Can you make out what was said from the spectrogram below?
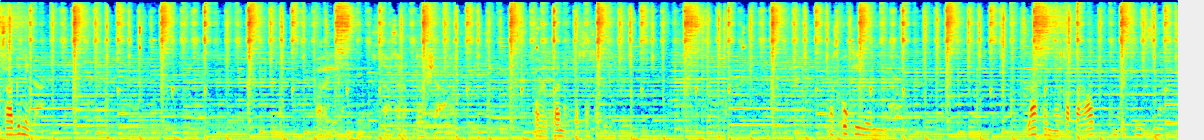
sabi nila ay sasarap daw siya. Or kanak ba sasabihin? Mas okay yung lasa niya kapag ang i-freeze na.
